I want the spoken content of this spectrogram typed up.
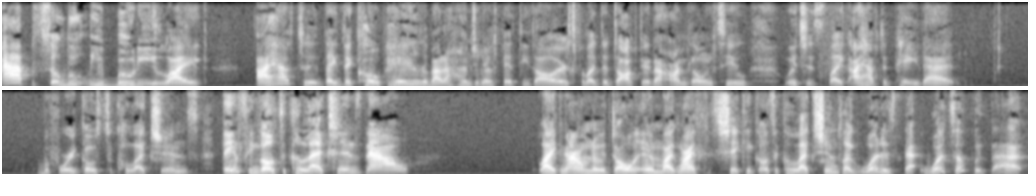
absolutely booty. Like I have to like the copay is about hundred and fifty dollars for like the doctor that I'm going to, which is like I have to pay that before it goes to collections. Things can go to collections now like now I'm an adult and like my shit can go to collections. Like what is that? What's up with that?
